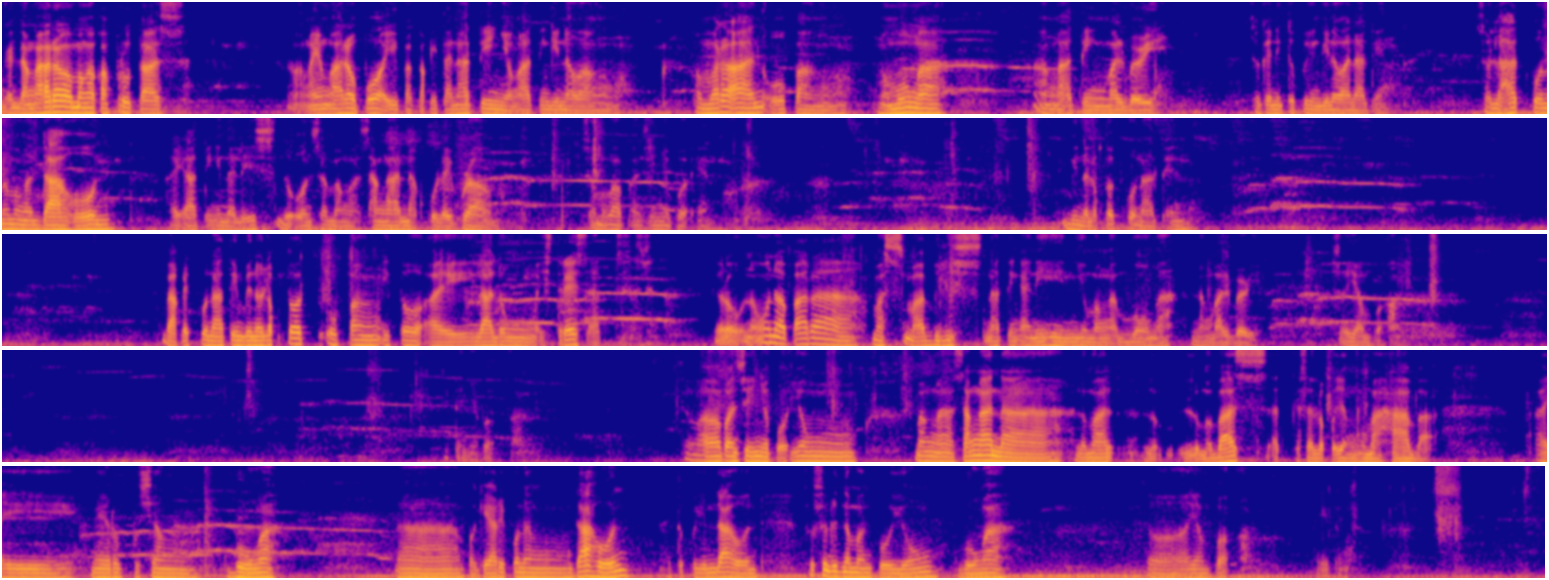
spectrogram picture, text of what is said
Magandang araw mga kaprutas. Ah, Ngayong araw po ay ipapakita natin yung ating ginawang pamaraan upang mamunga ang ating mulberry. So ganito po yung ginawa natin. So lahat po ng mga dahon ay ating inalis doon sa mga sanga na kulay brown. So mapapansin niyo po yan. Binaluktot po natin. Bakit po natin binuloktot? Upang ito ay lalong stress at pero una-una para mas mabilis nating anihin yung mga bunga ng mulberry. So yan po. Kita niyo po. So mapapansin niyo po yung mga sanga na luma- lumabas at kasalukuyang humahaba ay meron po siyang bunga na pagyari po ng dahon. Ito po yung dahon. Susunod naman po yung bunga. So ayan po. Nakita niyo.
